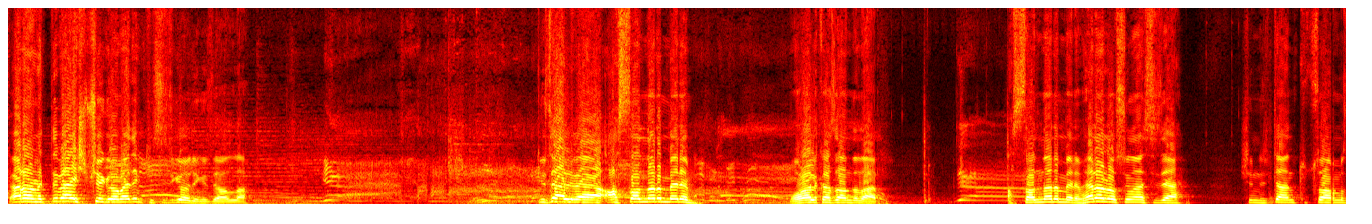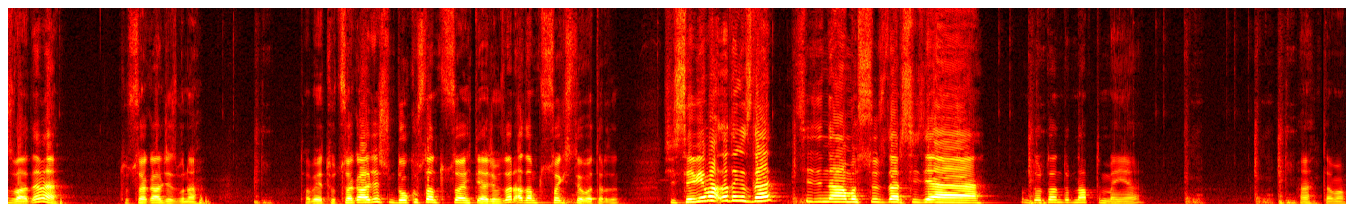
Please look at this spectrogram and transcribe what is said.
Karanlıkta ben hiçbir şey görmedim ki siz gördünüz ya Allah. Güzel be aslanlarım benim. Moral kazandılar. Aslanlarım benim helal olsun lan size. Şimdi bir tane tutsağımız var değil mi? Tutsak alacağız buna. Tabii tutsak alacağız. Şimdi 9 tane tutsağa ihtiyacımız var. Adam tutsak istiyor batırdın. Siz seviye mi atladınız lan? Sizi namussuzlar size. Dur lan dur ne yaptım ben ya? Heh tamam.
